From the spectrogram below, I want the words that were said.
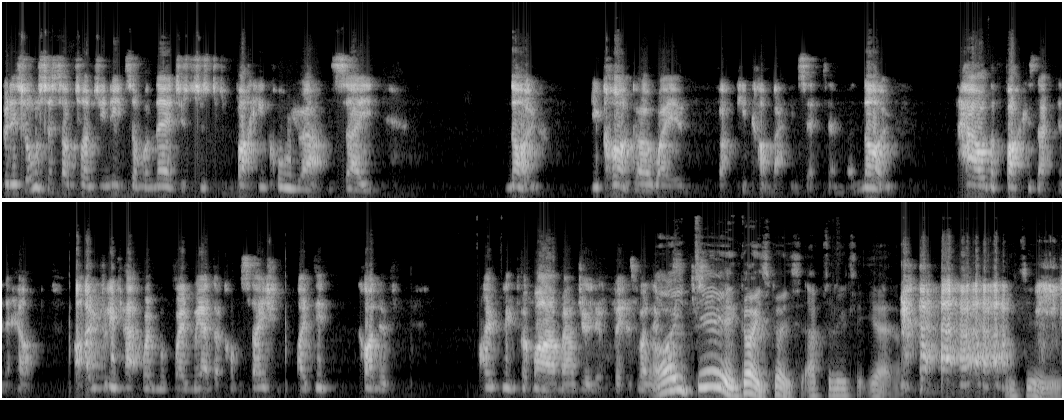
But it's also sometimes you need someone there just just to fucking call you out and say, no, you can't go away and fucking come back in September. No, how the fuck is that going to help? Hopefully, Pat, when, when we had that conversation, I did kind of hopefully put my arm around you a little bit as well. Oh, I do, guys, guys, absolutely, yeah. I did.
